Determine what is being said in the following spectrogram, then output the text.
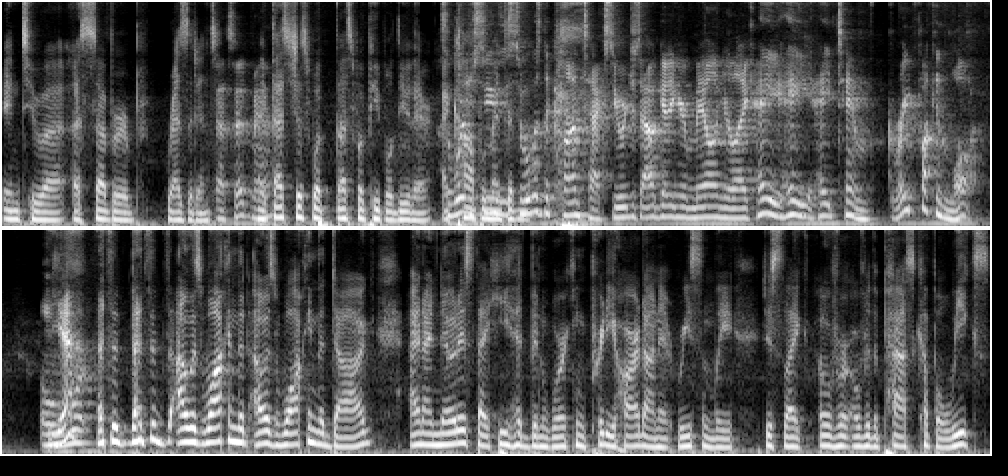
into a, a suburb resident. That's it, man. Like that's just what that's what people do there. I so, what did you, so what was the context? You were just out getting your mail, and you're like, "Hey, hey, hey, Tim, great fucking lawn." Oh, Yeah, that's a that's a. I was walking the I was walking the dog, and I noticed that he had been working pretty hard on it recently, just like over over the past couple weeks,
